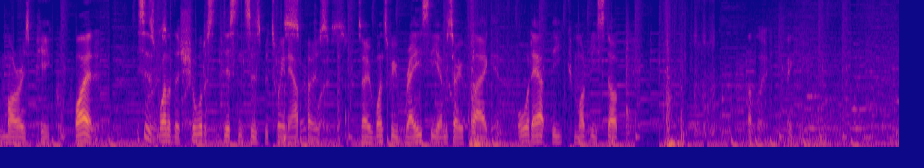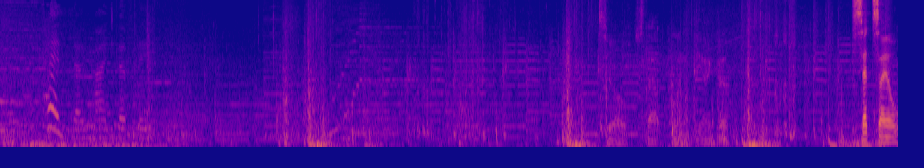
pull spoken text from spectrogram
Morrow's Peak required it. This is one of the shortest distances between outposts, so once we raise the emissary flag and board out the commodity stock, Lovely. Thank you. Hello, my lovely. So I'll start pulling up the anchor. set sail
